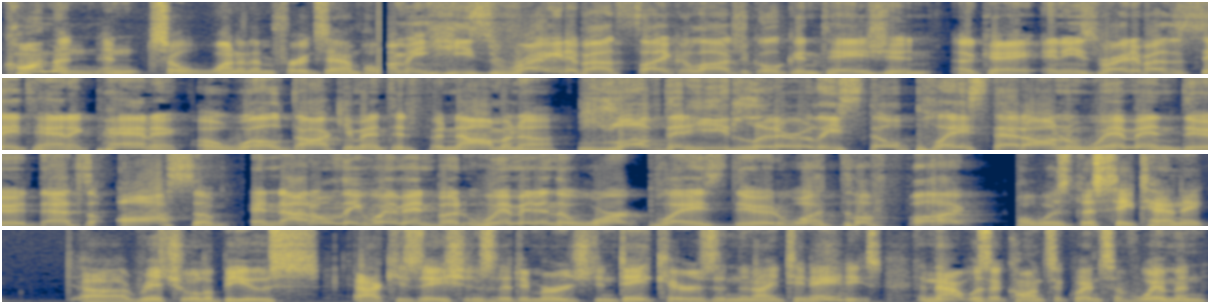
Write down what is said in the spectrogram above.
common. And so one of them, for example, I mean, he's right about psychological contagion, okay? And he's right about the satanic panic, a well documented phenomena. Love that he literally still placed that on women, dude. That's awesome. And not only women, but women in the workplace, dude. What the fuck? What was the satanic uh, ritual abuse accusations that emerged in daycares in the 1980s. And that was a consequence of women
